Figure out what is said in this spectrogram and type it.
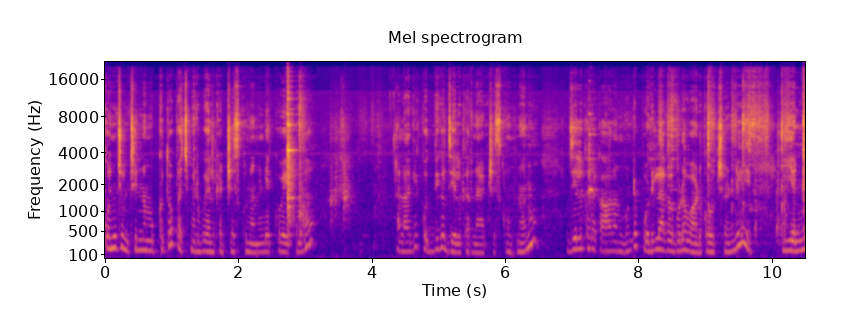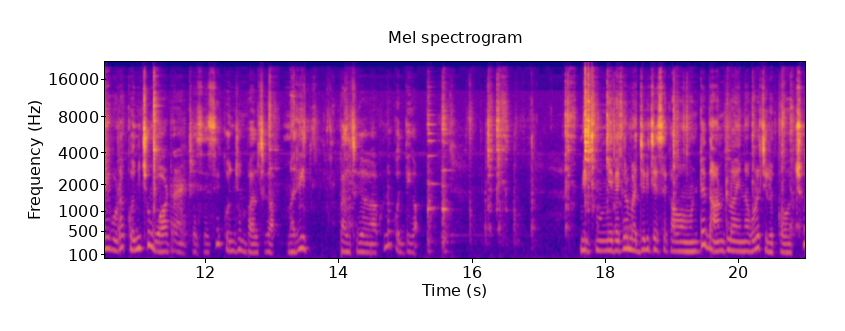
కొంచెం చిన్న ముక్కతో పచ్చిమిరపకాయలు కట్ చేసుకున్నానండి. ఎక్కువ వేయకుండా. అలాగే కొద్దిగా జీలకర్రను యాడ్ చేసుకుంటున్నాను. జీలకర్ర కావాలనుకుంటే పొడిలాగా కూడా వాడుకోవచ్చు అండి ఇవన్నీ కూడా కొంచెం వాటర్ యాడ్ చేసేసి కొంచెం పలుచగా మరీ పలుచగా కాకుండా కొద్దిగా. మీకు మీ దగ్గర మజ్జిగ చేసే కవం ఉంటే దాంట్లో అయినా కూడా చిలుక్కోవచ్చు.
